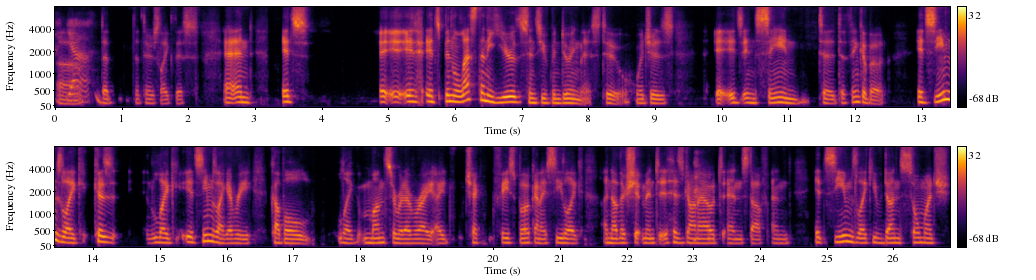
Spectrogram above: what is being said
Uh, yeah. That that there's like this, and it's it, it it's been less than a year since you've been doing this too, which is it's insane to to think about. It seems like because like it seems like every couple like months or whatever I, I check Facebook and I see like another shipment has gone out and stuff and it seems like you've done so much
